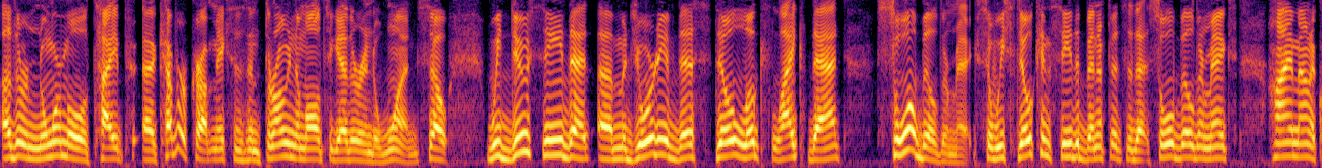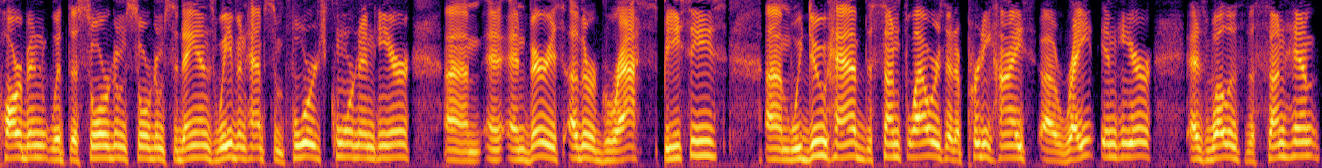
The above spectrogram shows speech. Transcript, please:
other normal type uh, cover crop mixes and throwing them all together into one. So we do see that a majority of this still looks like that soil builder mix. So we still can see the benefits of that soil builder mix, high amount of carbon with the sorghum, sorghum sudans. We even have some forage corn in here um, and, and, various other grass species. Um, we do have the sunflowers at a pretty high uh, rate in here, as well as the sun hemp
